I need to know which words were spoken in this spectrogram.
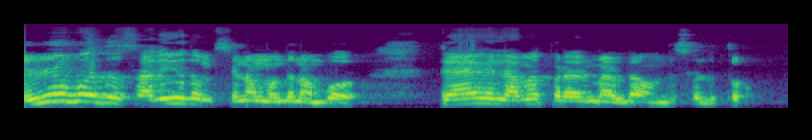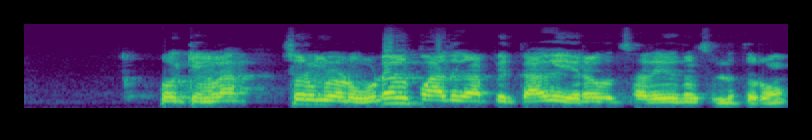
எழுபது சதவீதம் சினம் வந்து நம்ம தேவையில்லாம பிறர் மேல தான் வந்து செலுத்துறோம். ஓகேங்களா? ஸோ நம்மளோட உடல் பாதுகாப்பிற்காக இருபது சதவீதம் செலுத்துறோம்.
